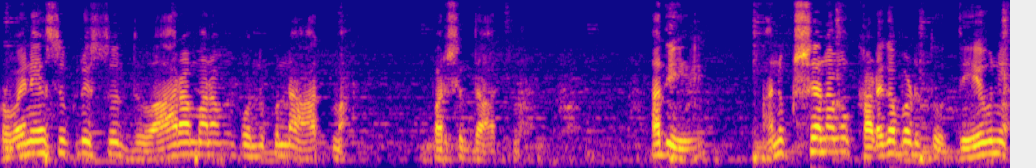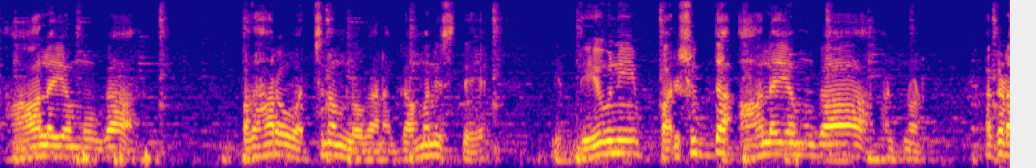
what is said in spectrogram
ప్రవణేశుక్రీస్తు ద్వారా మనం పొందుకున్న ఆత్మ పరిశుద్ధ ఆత్మ. అది అనుక్షణము కడగబడుతూ దేవుని ఆలయముగా పదహారవ వచనంలో గాన గమనిస్తే దేవుని పరిశుద్ధ ఆలయముగా అంటున్నాడు. అక్కడ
